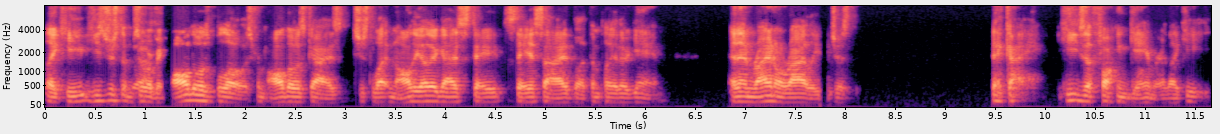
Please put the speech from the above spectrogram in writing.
Like he he's just absorbing yes. all those blows from all those guys, just letting all the other guys stay stay aside, let them play their game. And then Ryan O'Reilly, just that guy, he's a fucking gamer. Like he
